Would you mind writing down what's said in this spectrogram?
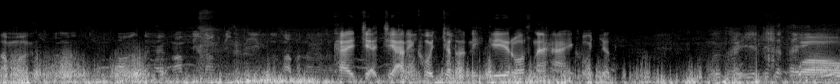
តាមមើលឲ្យទៅហៅអំទីដល់ទីទីទូរស័ព្ទហ្នឹងខែជាក់ជាក់នេះខូចចិត្តអត់នេះគេរកស្នេហាឲ្យខូចចិត្តមើលត្រីនេះទៅត្រីវ៉ាវ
